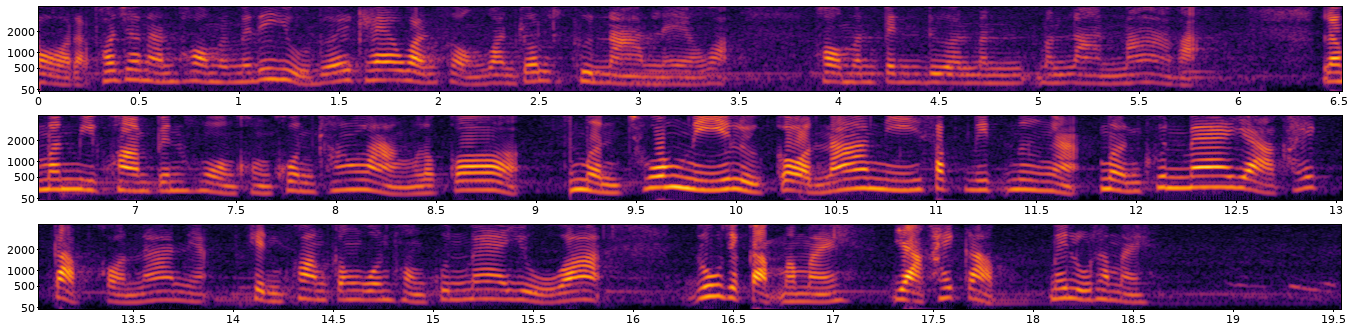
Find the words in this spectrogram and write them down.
ลอดอะ่ะเพราะฉะนั้นพอมันไม่ได้อยู่ด้วยแค่วันสองวันก็คือนานแล้วอะ่ะ พอมันเป็นเดือนมันมันนานมากอะ่ะ แล้วมันมีความเป็นห่วงของคนข้างหลัง แล้วก็เหมือนช่วงนี้หรือก่อนหน้านี้สักนิดนึงอะ่ะเหมือนคุณแม่อยากให้กลับก่อนหน้าเนี้ยเห็นความกังวลของคุณแม่อยู่ว่า ลูกจะกลับมาไหมอยากให้กลับไม่รู้ทำไม วันเกิด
